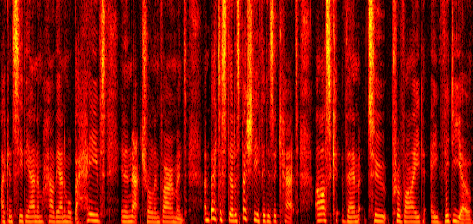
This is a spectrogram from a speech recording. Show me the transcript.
I can see the animal how the animal behaves in a natural environment. And better still, especially if it is a cat, ask them to provide a video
